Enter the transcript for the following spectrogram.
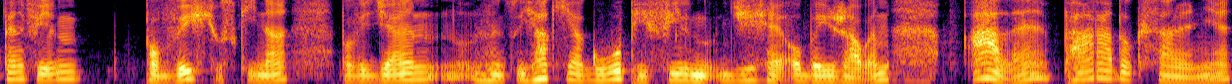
ten film po wyjściu z kina powiedziałem, no, jaki ja głupi film dzisiaj obejrzałem, ale paradoksalnie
